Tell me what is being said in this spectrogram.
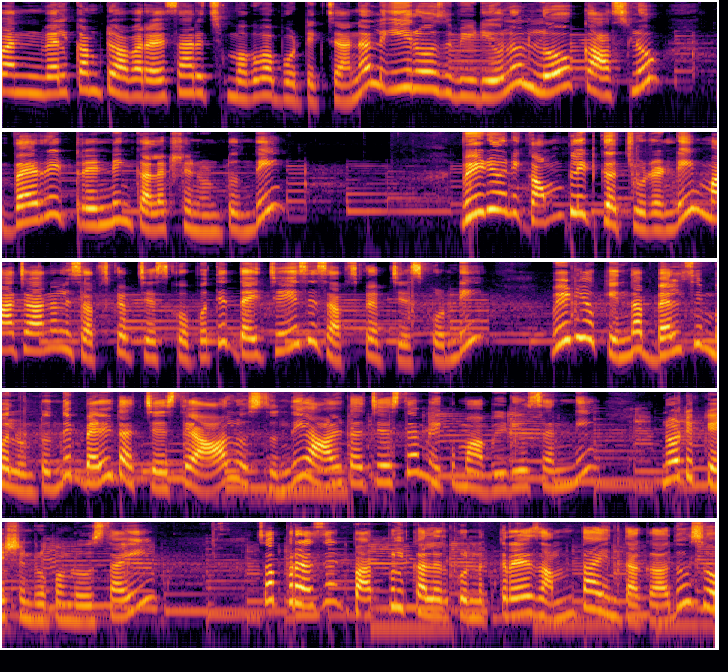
one welcome to our SRH Magava boutique channel ఈరోజు వీడియోలో లో కాస్ట్లో వెరీ ట్రెండింగ్ కలెక్షన్ ఉంటుంది. వీడియోని కంప్లీట్గా చూడండి. మా ఛానల్ని సబ్స్క్రైబ్ చేసుకోకపోతే దయచేసి సబ్స్క్రైబ్ చేసుకోండి. వీడియో కింద బెల్ సింబల్ ఉంటుంది. బెల్ టచ్ చేస్తే ఆల్ వస్తుంది. ఆల్ టచ్ చేస్తే మీకు మా వీడియోస్ అన్నీ నోటిఫికేషన్ రూపంలో వస్తాయి. సో ప్రజెంట్ పర్పుల్ కలర్కున్న క్రేజ్ అంతా ఇంత కాదు. సో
